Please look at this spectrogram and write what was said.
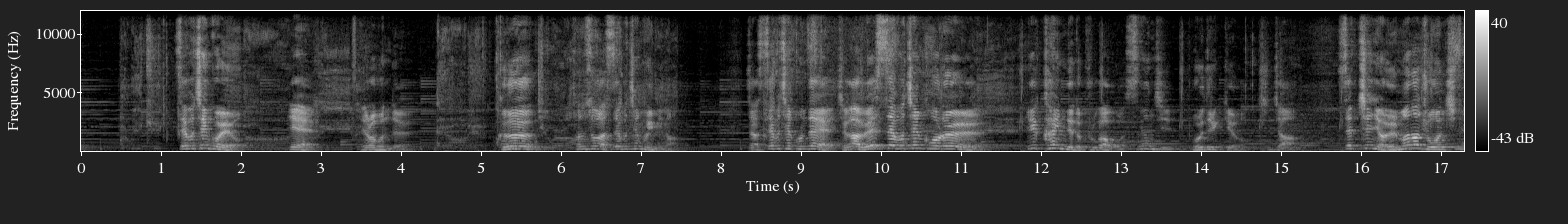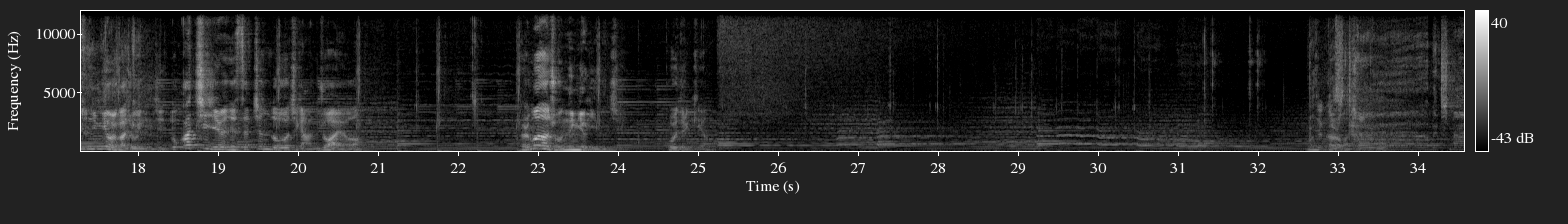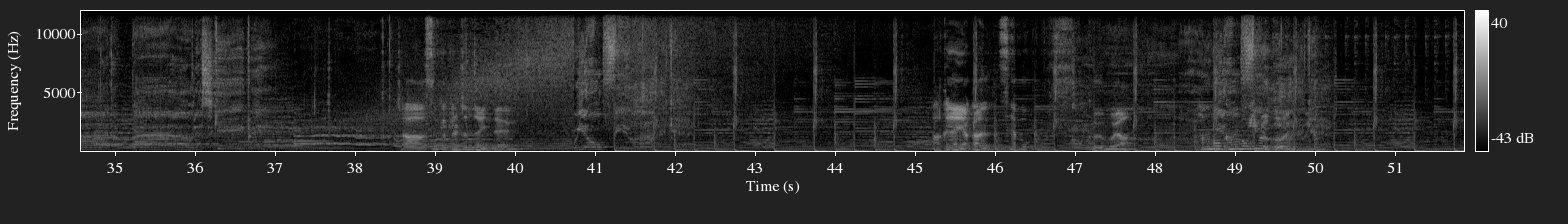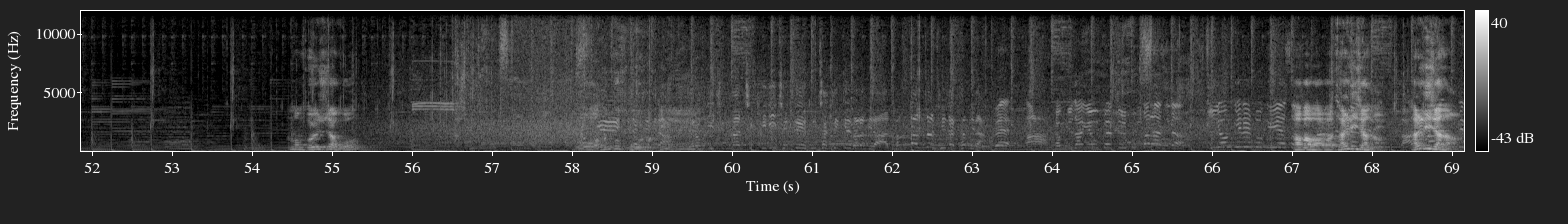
세브첸코예요 예 여러분들. 그 선수가 세브첸코입니다. 자 세브첸코인데 제가 왜 세브첸코를 1카인데도 불구하고 쓰는지 보여드릴게요. 진짜. 셉첸이 얼마나 좋은 침투 능력을 가지고 있는지 똑같이 지면 이제 셉첸도 저게 안 좋아요. 얼마나 좋은 능력이 있는지 보여드릴게요 색깔로 맞춰주고. 자 승격 결정전인데. 아 그냥 약간 세복 그 뭐야. 한복 한복 입을 그냥 한번 보여주자고. 오 한국복을 바뀌네 시작합니다. 네, 아 경기장의 팬들뿐만 아니라 이 경기를 보기 위해서 봐봐 봐봐. 달리잖아. 달리잖아.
